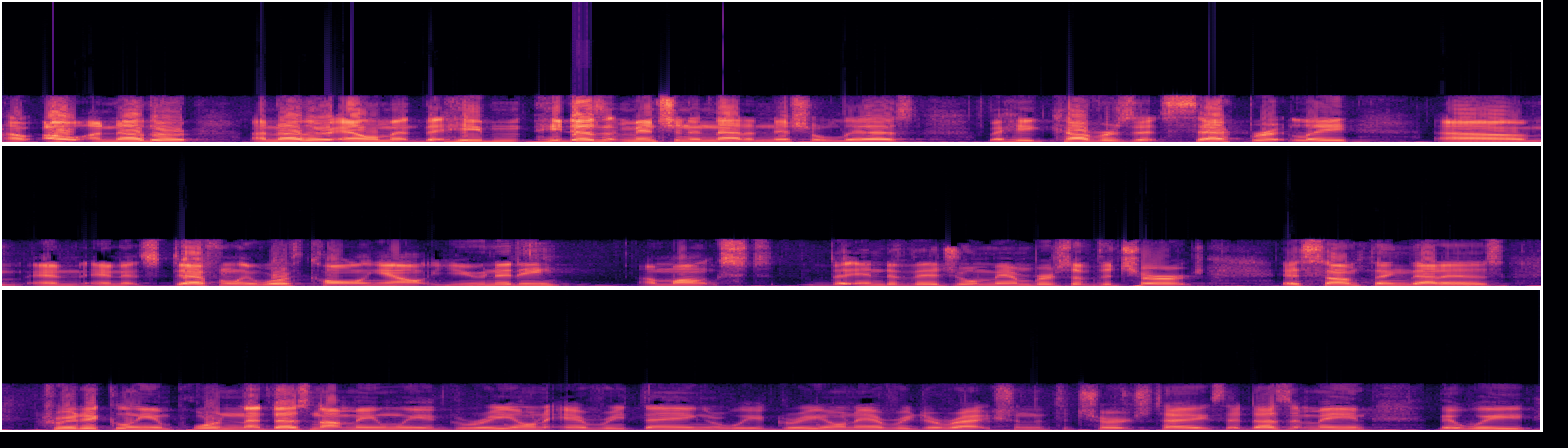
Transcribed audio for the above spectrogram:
Oh, oh, another another element that he he doesn't mention in that initial list, but he covers it separately, um, and and it's definitely worth calling out. Unity amongst the individual members of the church is something that is critically important. That does not mean we agree on everything or we agree on every direction that the church takes. That doesn't mean that we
